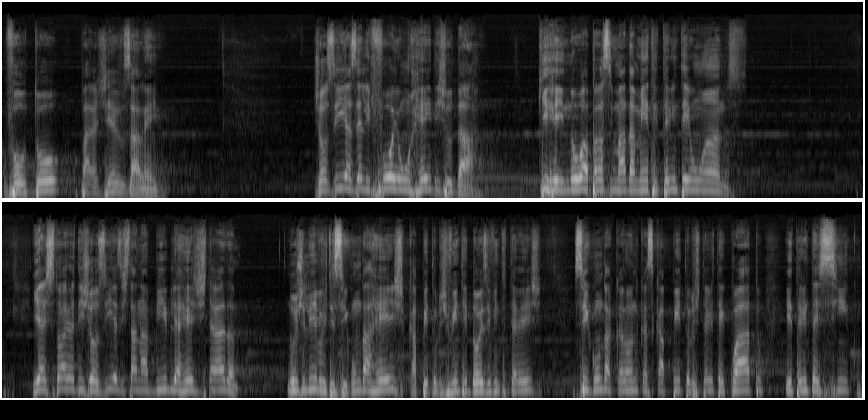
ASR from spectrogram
voltou para Jerusalém. Josias ele foi um rei de Judá que reinou aproximadamente 31 anos. E a história de Josias está na Bíblia registrada nos livros de 2 Reis, capítulos 22 e 23, 2 Crônicas, capítulos 34 e 35.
